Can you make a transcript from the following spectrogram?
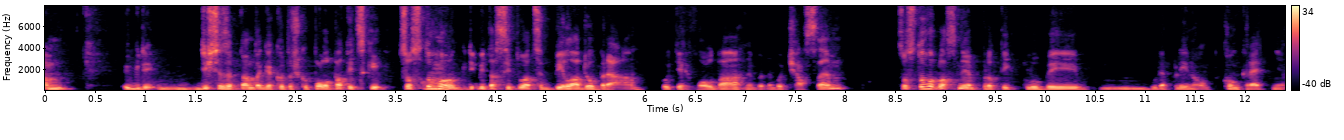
Um, kdy, když se zeptám tak jako trošku polopaticky, co z toho, hmm. kdyby ta situace byla dobrá po těch volbách nebo, nebo časem, co z toho vlastně pro ty kluby bude plynout konkrétně?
